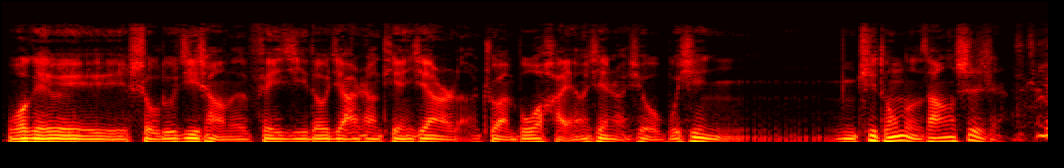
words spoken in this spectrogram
我给首都机场的飞机都加上天线了，转播海洋现场秀。不信，你去头等舱试试。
